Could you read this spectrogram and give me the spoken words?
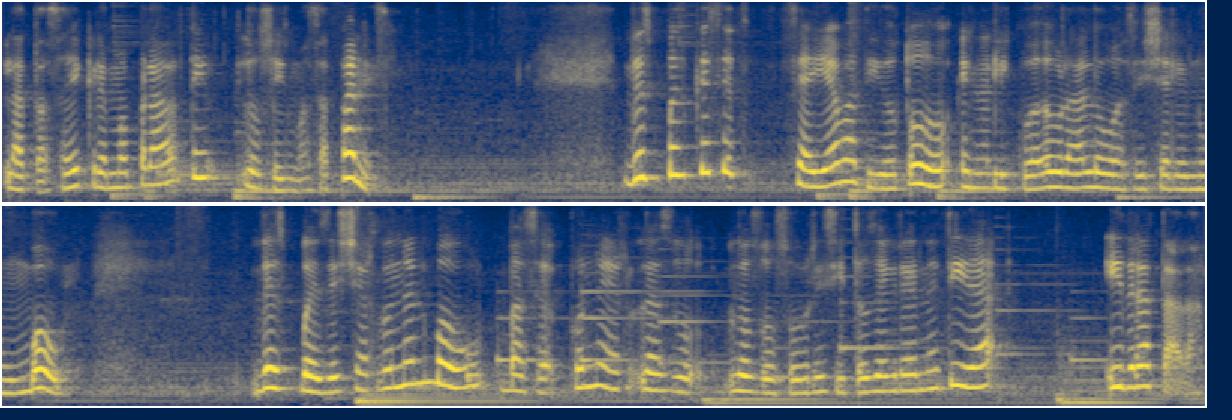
la taza de crema para batir, los 6 mazapanes. Después que se, se haya batido todo en la licuadora lo vas a echar en un bowl. Después de echarlo en el bowl, vas a poner los dos sobrecitos de grenetina hidratada.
